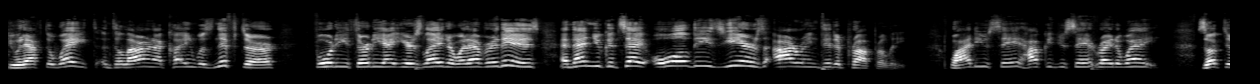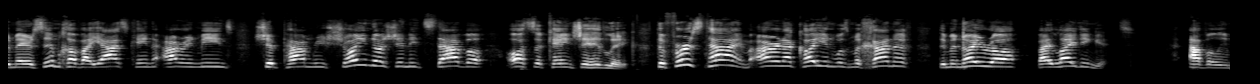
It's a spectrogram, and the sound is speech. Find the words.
You would have to wait until Aaron HaKayin was nifter 40, 38 years later, whatever it is, and then you could say all these years Aaron did it properly. Why do you say it? How could you say it right away? Zokter Meir Simcha Vayas Kain Aaron means Shepam Rishoina Shenitztava Asa Kain Shehidlik. The first time Aaron Akayin was Mechanech the menorah by lighting it. Avalim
